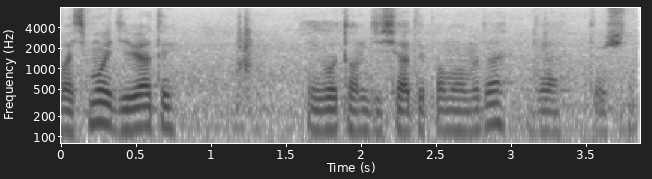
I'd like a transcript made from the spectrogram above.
8 9 И вот он, 10 по-моему, да? Да, точно.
